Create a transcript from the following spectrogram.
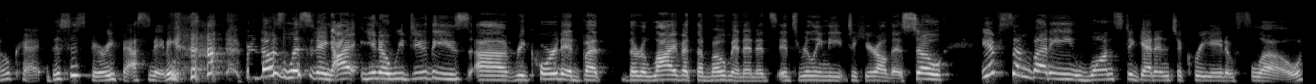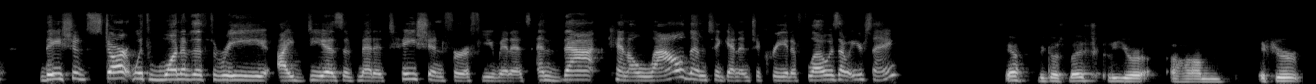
Okay, this is very fascinating. For those listening, I you know we do these uh, recorded, but they're live at the moment, and it's it's really neat to hear all this. So, if somebody wants to get into creative flow, they should start with one of the three ideas of meditation for a few minutes and that can allow them to get into creative flow. Is that what you're saying? Yeah because basically you're um, if you're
